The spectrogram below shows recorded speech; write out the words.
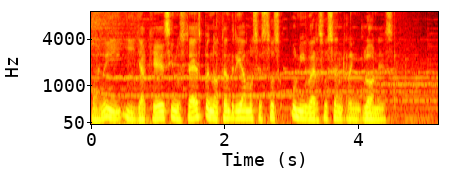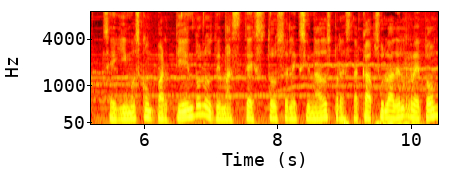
Bueno, y, y ya que sin ustedes pues no tendríamos estos universos en renglones. Seguimos compartiendo los demás textos seleccionados para esta cápsula del reto.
